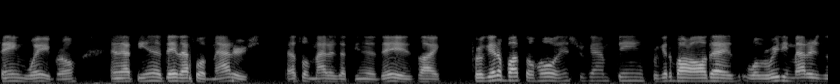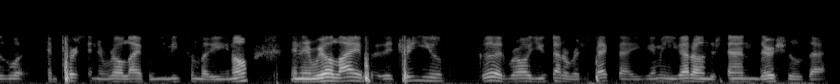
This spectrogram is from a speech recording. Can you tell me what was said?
same way, bro. And at the end of the day, that's what matters. That's what matters at the end of the day. Is like forget about the whole Instagram thing. Forget about all that. What really matters is what in person in real life when you meet somebody, you know. And in real life, if they treat you good, bro, you gotta respect that. You get me? You gotta understand their shoes that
